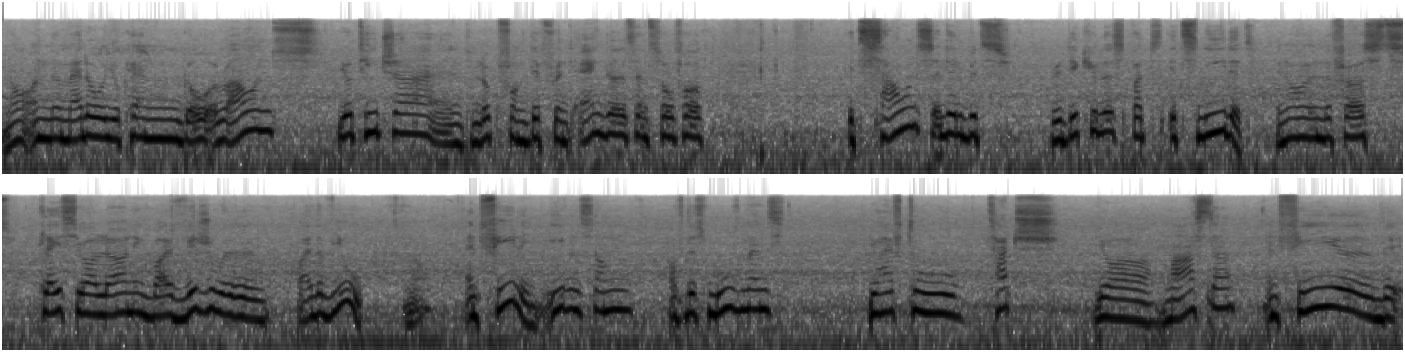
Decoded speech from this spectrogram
you know on the meadow you can go around your teacher and look from different angles and so forth. It sounds a little bit ridiculous but it's needed you know in the first place you are learning by visual by the view you know and feeling. Even some of these movements you have to touch your master and feel the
